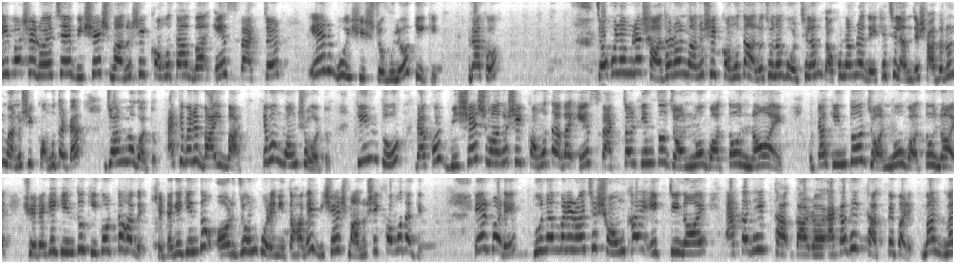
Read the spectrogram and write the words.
এই পাশে রয়েছে বিশেষ মানসিক ক্ষমতা বা এস ফ্যাক্টর এর বৈশিষ্ট্যগুলো কি কি? দেখো, যখন আমরা সাধারণ মানসিক ক্ষমতা আলোচনা করছিলাম, তখন আমরা দেখেছিলাম যে সাধারণ মানসিক ক্ষমতাটা জন্মগত, একেবারে বাই বার্থ এবং বংশগত। কিন্তু দেখো, বিশেষ মানসিক ক্ষমতা বা এস ফ্যাক্টর কিন্তু জন্মগত নয়। ওটা কিন্তু জন্মগত নয়। সেটাকে কিন্তু কি করতে হবে? সেটাকে কিন্তু অর্জন করে নিতে হবে বিশেষ মানসিক ক্ষমতাকে। এরপরে দু নম্বরে রয়েছে সংখ্যায় একটি নয়, একাধিক একাধিক থাকতে পারে। মান-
